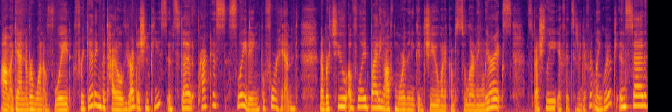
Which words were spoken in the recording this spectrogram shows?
Um, again, number one, avoid forgetting the title of your audition piece. Instead, practice slating beforehand. Number two, avoid biting off more than you can chew when it comes to learning lyrics, especially if it's in a different language. Instead,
